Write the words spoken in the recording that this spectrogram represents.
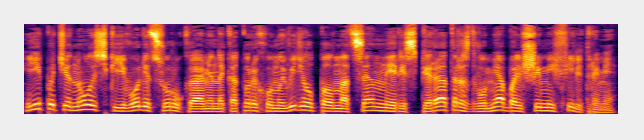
и потянулась к его лицу руками, на которых он увидел полноценный респиратор с двумя большими фильтрами.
